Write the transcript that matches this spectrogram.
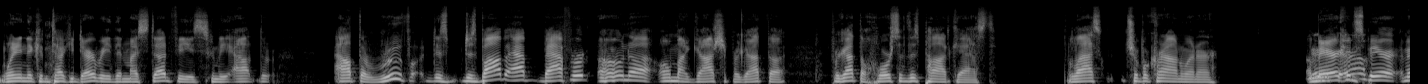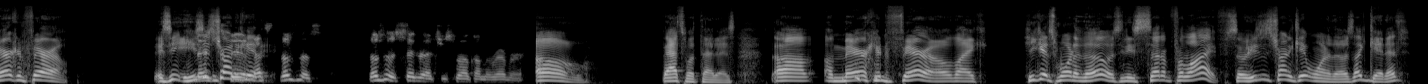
winning the Kentucky Derby, then my stud fees is going to be out the out the roof. Does does Bob Baffert own? Uh, oh my gosh, I forgot the forgot the horse of this podcast, the last Triple Crown winner, American Spirit, American Pharoah. Is he? He's just trying to get. That's, those are the those are the cigarettes you smoke on the river. Oh, that's what that is. Um, American Pharoah, like he gets one of those and he's set up for life. So he's just trying to get one of those. I get it.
